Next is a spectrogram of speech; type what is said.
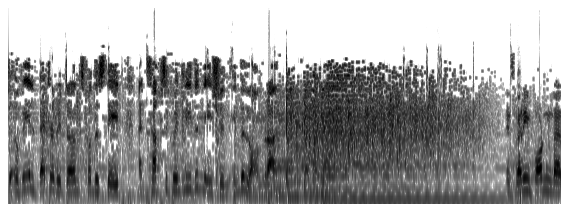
to avail better returns for the state and subsequently the nation in the long run. It's very important that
